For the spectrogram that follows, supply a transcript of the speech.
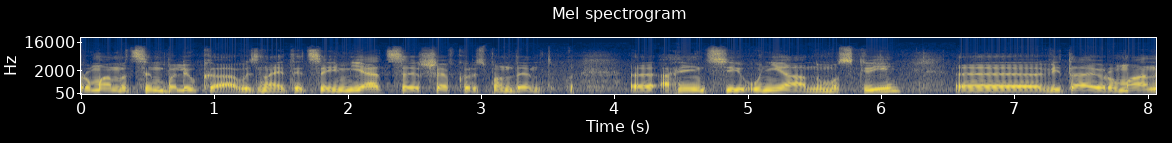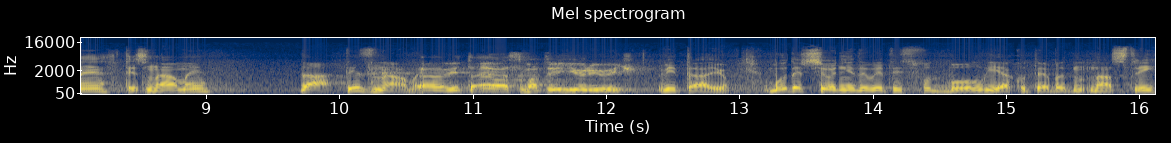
Романа Цимбалюка. Ви знаєте це ім'я. Це шеф-кореспондент е, агенції Уніан у Москві. Е, Вітаю, Романе. Ти з нами? Да, ти з нами. Е, Вітаю вас, Матвій Юрійович. Вітаю. Будеш сьогодні дивитись футбол? Як у тебе настрій?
